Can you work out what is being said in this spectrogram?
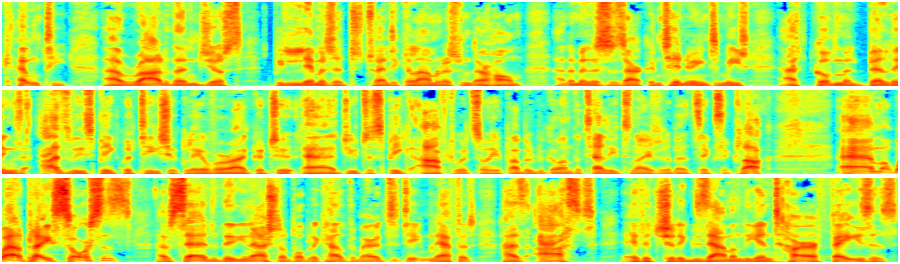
county, uh, rather than just be limited to 20 kilometres from their home. And the ministers are continuing to meet at government buildings as we speak with Taoiseach Leo Varadkar uh, due to speak afterwards. So he'll probably go on the telly tonight at about six o'clock. Um, well placed sources have said the National Public Health Emergency Team, NPHET, has asked if it should examine the entire phases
